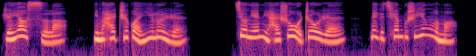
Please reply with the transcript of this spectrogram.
人要死了，你们还只管议论人。就年你还说我咒人，那个签不是应了吗？”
